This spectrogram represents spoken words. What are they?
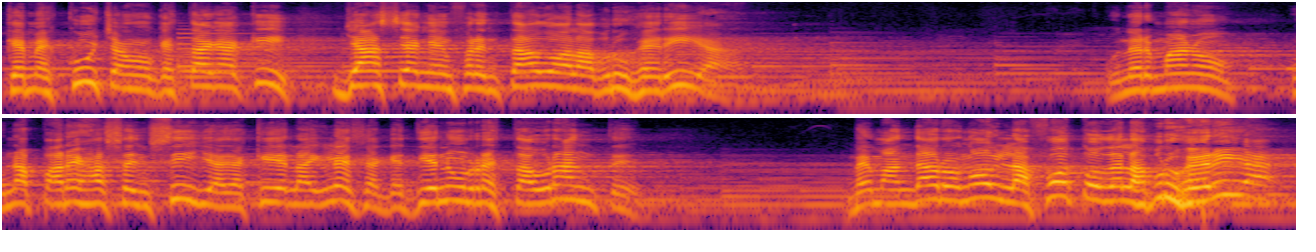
que me escuchan o que están aquí ya se han enfrentado a la brujería. Un hermano, una pareja sencilla de aquí de la iglesia que tiene un restaurante. Me mandaron hoy la foto de las brujerías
